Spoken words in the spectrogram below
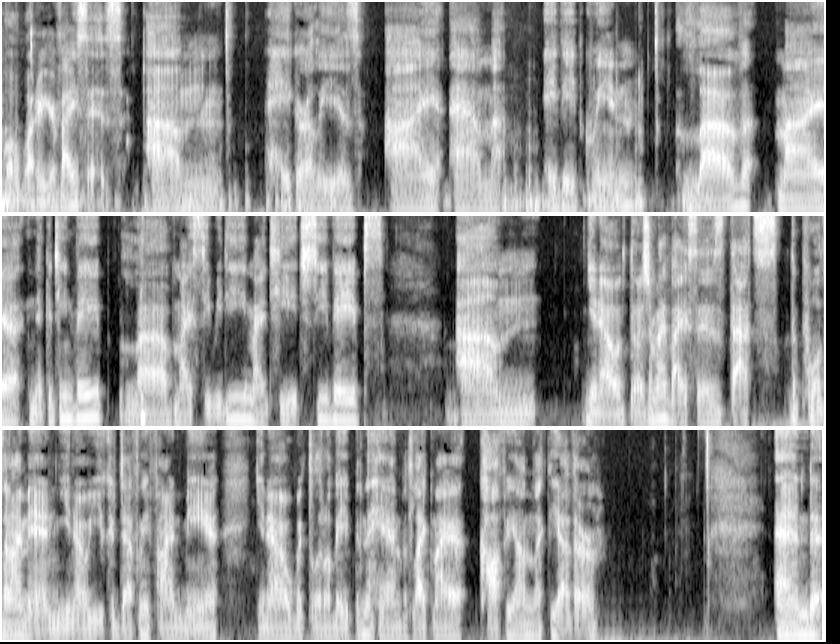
well, what are your vices? Um, hey, girlies, I am a vape queen. Love my nicotine vape, love my CBD, my THC vapes. Um, you know, those are my vices. That's the pool that I'm in. You know, you could definitely find me, you know, with the little vape in the hand with like my coffee on like the other. And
